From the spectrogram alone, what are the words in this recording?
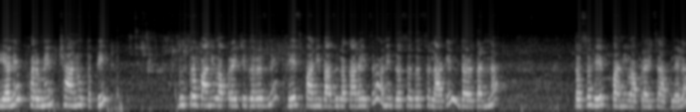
याने फर्मेंट छान होतं पीठ. दुसरं पाणी वापरायची गरज नाही. हेच पाणी बाजूला काढायचं आणि जसं जसं लागेल दळताना तसं हे पाणी वापरायचं आपल्याला.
